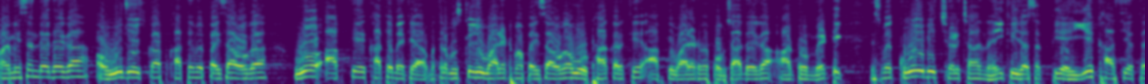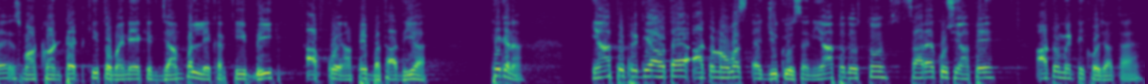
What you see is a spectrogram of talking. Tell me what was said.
परमिशन दे देगा और वो जो उसका खाते में पैसा होगा, वो आपके खाते में क्या मतलब उसके जो वॉलेट में पैसा होगा, वो उठा करके आपके वॉलेट में पहुँचा देगा ऑटोमेटिक इसमें कोई भी छेड़छाड़ नहीं की जा सकती है। ये खासियत है स्मार्ट कॉन्ट्रैक्ट की। तो मैंने एक एग्ज़ाम्पल लेकर के भी आपको यहाँ पे बता दिया। ठीक है ना? यहाँ पे फिर क्या होता है? ऑटोनोमस एजुकेशन यहाँ पे दोस्तों, सारा कुछ यहाँ पे ऑटोमेटिक हो जाता है।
